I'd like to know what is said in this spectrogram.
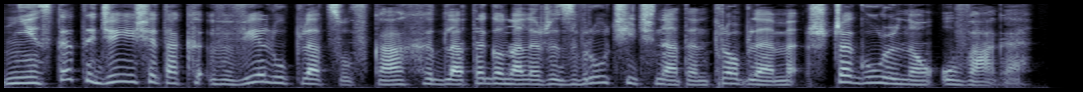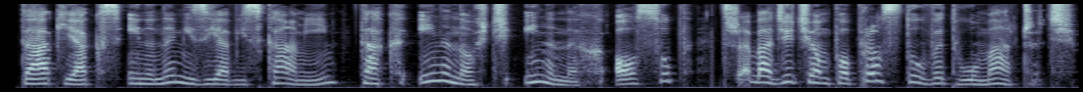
Niestety dzieje się tak w wielu placówkach, dlatego należy zwrócić na ten problem szczególną uwagę. Tak jak z innymi zjawiskami, tak inność innych osób trzeba dzieciom po prostu wytłumaczyć.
